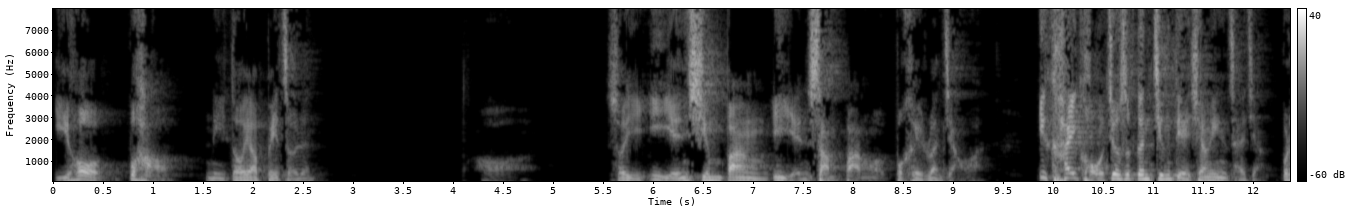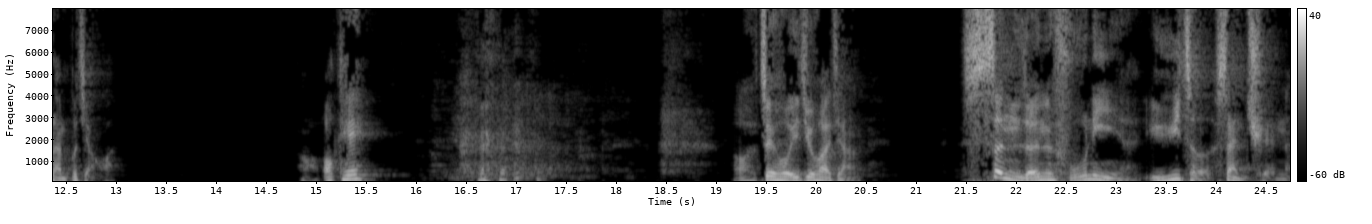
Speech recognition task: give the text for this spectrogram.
以后不好，你都要背责任哦。所以一言兴邦，一言丧邦哦，不可以乱讲话。一开口就是跟经典相应才讲，不然不讲话。哦，OK。哦，最后一句话讲：圣人福逆，愚者善权呢。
